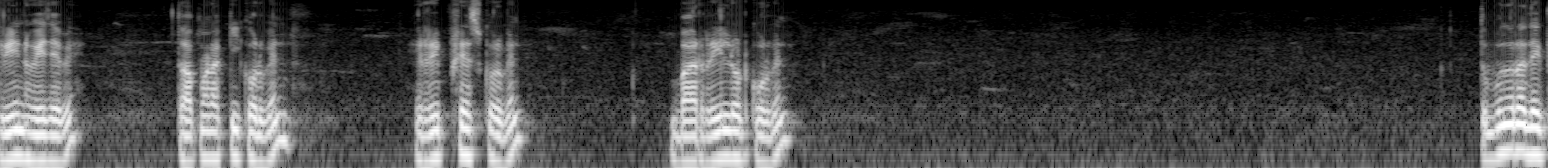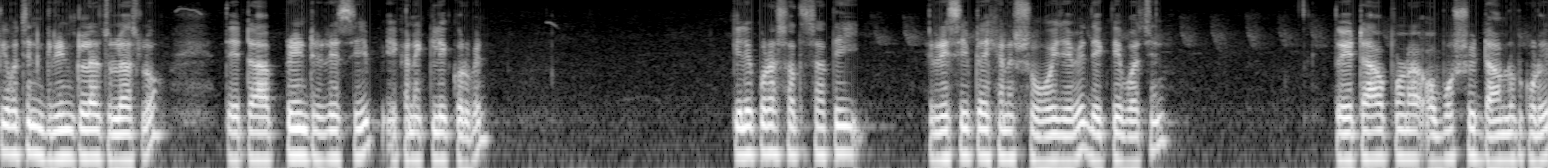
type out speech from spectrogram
গ্রিন হয়ে যাবে। তো আপনারা কি করবেন? রিফ্রেশ করবেন বা রিলোড করবেন। তো বন্ধুরা দেখতে পাচ্ছেন গ্রিন কালার চলে আসলো। তো এটা প্রিন্ট রিসিপ এখানে ক্লিক করবেন। ক্লিক করার সাথে সাথেই রিসিপ্টটা এখানে শো হয়ে যাবে, দেখতে পাচ্ছেন। তো এটা আপনারা অবশ্যই ডাউনলোড করে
